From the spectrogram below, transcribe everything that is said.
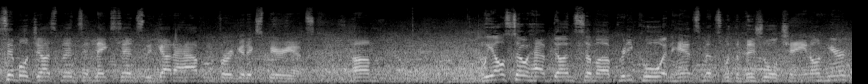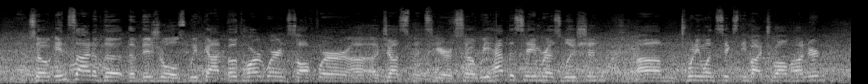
simple adjustments. It makes sense. We've got to have them for a good experience. Um, we also have done some uh, pretty cool enhancements with the visual chain on here. So inside of the, the visuals, we've got both hardware and software uh, adjustments here. So we have the same resolution, um, 2160 by 1200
